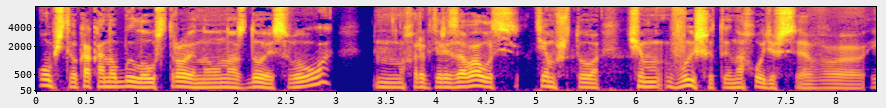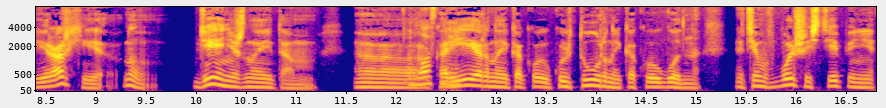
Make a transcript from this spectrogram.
общество, как оно было устроено у нас до СВО, характеризовалось тем, что чем выше ты находишься в иерархии, ну, денежной, там, э, карьерной, какой, культурной, какой угодно, тем в большей степени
